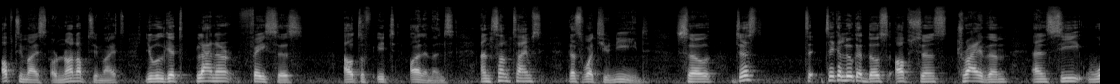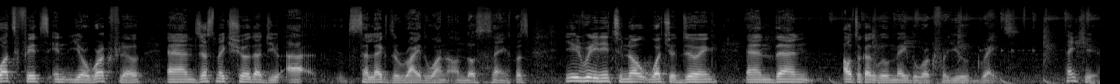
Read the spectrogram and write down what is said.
optimized or non-optimized, you will get planar faces out of each element. And sometimes that's what you need. So just take a look at those options, try them, and see what fits in your workflow, and just make sure that you uh, select the right one on those things. But you really need to know what you're doing, and then AutoCAD will make the work for you great. Thank you.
